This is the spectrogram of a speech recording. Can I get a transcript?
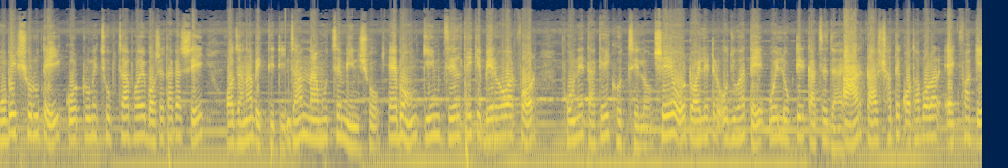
মুভির শুরুতেই কোর্ট রুমে চুপচাপ হয়ে বসে থাকা সেই অজানা ব্যক্তিটি, যার নাম হচ্ছে মিনশো এবং কিম জেল থেকে বের হওয়ার পর ফোনে তাকেই খুঁজছিল। সেও টয়লেটের অজুহাতে ওই লোকটির কাছে যায় আর তার সাথে কথা বলার এক ফাঁকে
